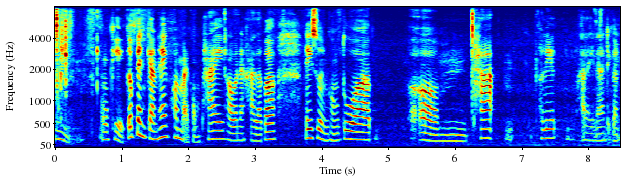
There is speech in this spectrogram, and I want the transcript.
อืมโอเค ก็เป็นการให้ความหมายของไพ่เขานะคะ แล้วก็ในส่วนของตัวเอ่อท่าเขาเรียกอะไรนะเดี๋ยวก่อน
